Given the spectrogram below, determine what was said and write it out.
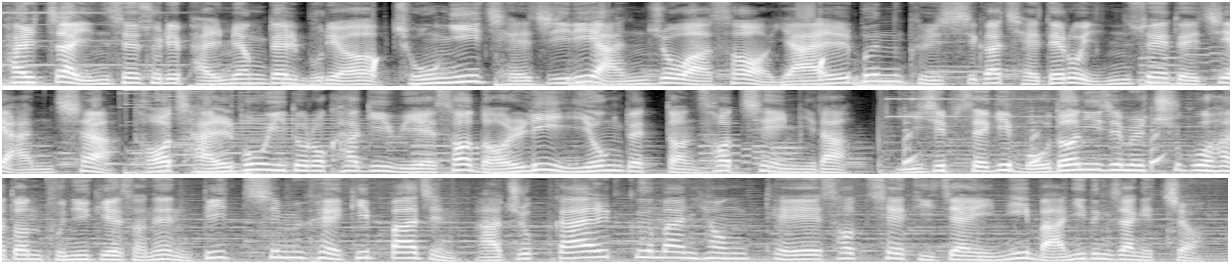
활자 인쇄술이 발명될 무렵 종이 재질이 안 좋아서 얇은 글씨가 제대로 인쇄되지 않 자더잘 보이도록 하기 위해서 널리 이용됐던 서체입니다. 20세기 모더니즘을 추구하던 분위기에서는 삐침 획이 빠진 아주 깔끔한 형태의 서체 디자인이 많이 등장했죠.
